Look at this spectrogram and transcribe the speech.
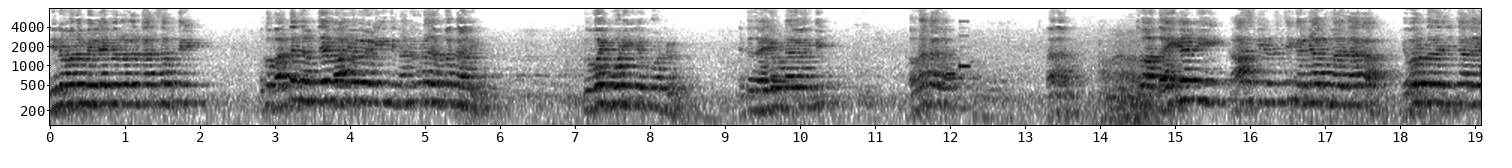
నిన్న మనం పెళ్ళి అయిపోయిన వాళ్ళని కలిసి చంపుతుంది ఒక భర్త చంపితే భార్య అడిగింది? నన్ను కూడా చంపద్దా అని. నువ్వు పోయి మోడీకి చెప్పు అంటాడు ఎంత ధైర్యం ఉండాలి వారికి అవునా కదా? కాదా సో ఆ ధైర్యాన్ని కాశ్మీర్ నుంచి కన్యాకుమారి దాకా ఎవరు ప్రదర్శించాలి?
